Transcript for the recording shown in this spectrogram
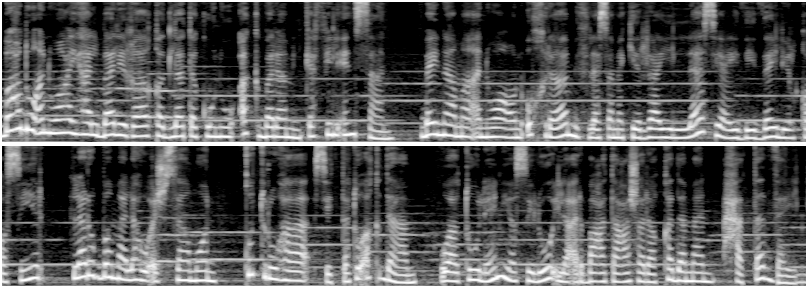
بعض أنواعها البالغة قد لا تكون أكبر من كف الإنسان بينما أنواع أخرى مثل سمك الراي اللاسع ذي الذيل القصير لربما له أجسام قطرها ستة أقدام وطول يصل إلى أربعة عشر قدما حتى الذيل.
